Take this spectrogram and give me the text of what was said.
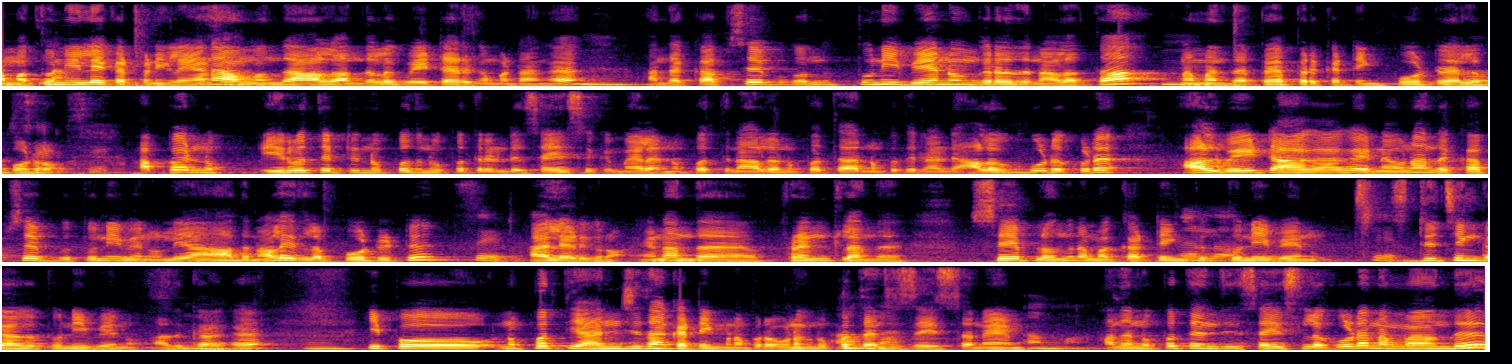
ஆமாம் துணியிலே கட் பண்ணிக்கலாம். ஏன்னா அவங்க வந்து ஆள் அந்த அளவுக்கு வெயிட்டாக இருக்க மாட்டாங்க. அந்த கப் ஷேப்புக்கு வந்து துணி வேணுங்கிறதுனால தான். நம்ம இந்த பேப்பர் கட்டிங் போட்டு அதில் போடுறோம். அப்போ நுப் இருபத்தெட்டு முப்பது முப்பத்தி ரெண்டு சைஸுக்கு மேலே முப்பத்தி நாலு முப்பத்தாறு முப்பத்தி ரெண்டு அளவு கூட கூட ஆள் வெயிட் ஆக ஆக என்ன அந்த கப் ஷேப்புக்கு துணி வேணும் இல்லையா? அதனால இதில் போட்டுட்டு அதில் எடுக்கிறோம். ஏன்னா அந்த ஃப்ரண்ட்டில் அந்த ஷேப்பில் வந்து நம்ம கட்டிங்க்கு துணி வேணும். ஸ்டிச்சிங்காக துணி வேணும். அதுக்காக. இப்போ முப்பத்தி அஞ்சு தான் கட்டிங் பண்ண போகிறோம் உனக்கு முப்பத்தஞ்சு சைஸ் தானே? அந்த முப்பத்தஞ்சு சைஸில் கூட நம்ம வந்து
